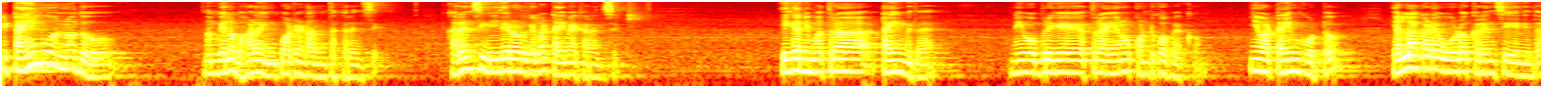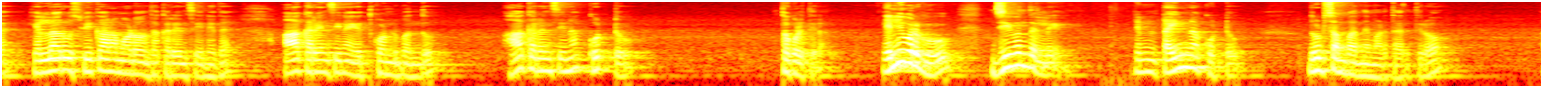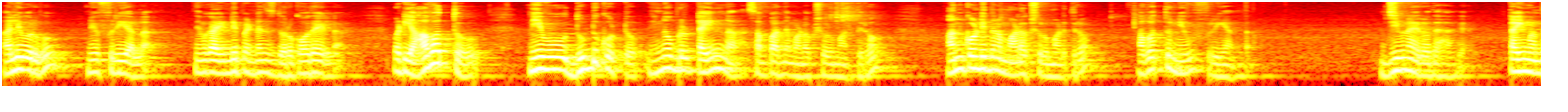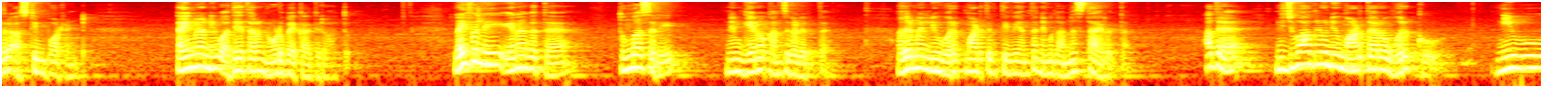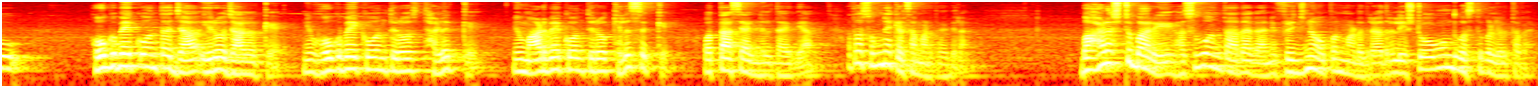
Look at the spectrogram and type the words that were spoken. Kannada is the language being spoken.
ಈ ಟೈಮು ಅನ್ನೋದು ನಮಗೆಲ್ಲ ಬಹಳ ಇಂಪಾರ್ಟೆಂಟ್ ಆದಂಥ ಕರೆನ್ಸಿ. ಕರೆನ್ಸಿ ಇಲ್ದಿರೋರಿಗೆಲ್ಲ ಟೈಮೇ ಕರೆನ್ಸಿ. ಈಗ ನಿಮ್ಮ ಹತ್ರ ಟೈಮ್ ಇದೆ. ನೀವೊಬ್ಬರಿಗೆ ಹತ್ರ ಏನೋ ಕೊಂಡ್ಕೋಬೇಕು. ನೀವು ಆ ಟೈಮ್ ಕೊಟ್ಟು ಎಲ್ಲ ಕಡೆ ಓಡೋ ಕರೆನ್ಸಿ ಏನಿದೆ, ಎಲ್ಲರೂ ಸ್ವೀಕಾರ ಮಾಡುವಂಥ ಕರೆನ್ಸಿ ಏನಿದೆ, ಆ ಕರೆನ್ಸಿನ ಎತ್ಕೊಂಡು ಬಂದು ಆ ಕರೆನ್ಸಿನ ಕೊಟ್ಟು ತಗೊಳ್ತೀರ? ಎಲ್ಲಿವರೆಗೂ ಜೀವನದಲ್ಲಿ ನಿಮ್ಮ ಟೈಮ್ನ ಕೊಟ್ಟು ದುಡ್ಡು ಸಂಪಾದನೆ ಮಾಡ್ತಾ ಇರ್ತೀರೋ, ಅಲ್ಲಿವರೆಗೂ ನೀವು ಫ್ರೀ ಅಲ್ಲ. ನಿಮಗೆ ಆ ಇಂಡಿಪೆಂಡೆನ್ಸ್ ದೊರಕೋದೇ ಇಲ್ಲ. ಬಟ್ ಯಾವತ್ತು ನೀವು ದುಡ್ಡು ಕೊಟ್ಟು ಇನ್ನೊಬ್ಬರು ಟೈಮ್ನ ಸಂಪಾದನೆ ಮಾಡೋಕ್ಕೆ ಶುರು ಮಾಡ್ತೀರೋ ಅಂದ್ಕೊಂಡಿದ್ದನ್ನು ಮಾಡೋಕ್ಕೆ ಶುರು ಮಾಡ್ತೀರೋ, ಅವತ್ತು ನೀವು ಫ್ರೀ ಅಂತ. ಜೀವನ ಇರೋದೇ ಹಾಗೆ. ಟೈಮ್ ಅಂದರೆ ಅಷ್ಟು ಇಂಪಾರ್ಟೆಂಟ್ ಟೈಮ್ನ ನೀವು ಅದೇ ಥರ ನೋಡಬೇಕಾಗಿರೋದು ಲೈಫಲ್ಲಿ ಏನಾಗುತ್ತೆ? ತುಂಬ ಸರಿ ನಿಮಗೇನೋ ಕನಸುಗಳಿರುತ್ತೆ. ಅದ್ರ ಮೇಲೆ ನೀವು ವರ್ಕ್ ಮಾಡ್ತಿರ್ತೀವಿ ಅಂತ ನಿಮಗೆ ಅನ್ನಿಸ್ತಾ ಇರುತ್ತೆ. ಆದರೆ ನಿಜವಾಗ್ಲೂ ನೀವು ಮಾಡ್ತಾ ಇರೋ ವರ್ಕು ನೀವು ಹೋಗಬೇಕು ಅಂತ ಜಾ, ಇರೋ ಜಾಗಕ್ಕೆ, ನೀವು ಹೋಗಬೇಕು ಅಂತಿರೋ ಸ್ಥಳಕ್ಕೆ, ನೀವು ಮಾಡಬೇಕು ಅಂತಿರೋ ಕೆಲಸಕ್ಕೆ ಒತ್ತಾಸೆಯಾಗಿ ನಿಲ್ತಾ ಇದೆಯಾ? ಅಥವಾ ಸುಮ್ಮನೆ ಕೆಲಸ ಮಾಡ್ತಾ ಇದ್ದೀರಾ? ಬಹಳಷ್ಟು ಬಾರಿ ಹಸುವು ಅಂತ ಆದಾಗ ನೀವು ಫ್ರಿಜ್ನ ಓಪನ್ ಮಾಡಿದ್ರೆ ಅದರಲ್ಲಿ ಎಷ್ಟೊಂದು ವಸ್ತುಗಳಿರ್ತವೆ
